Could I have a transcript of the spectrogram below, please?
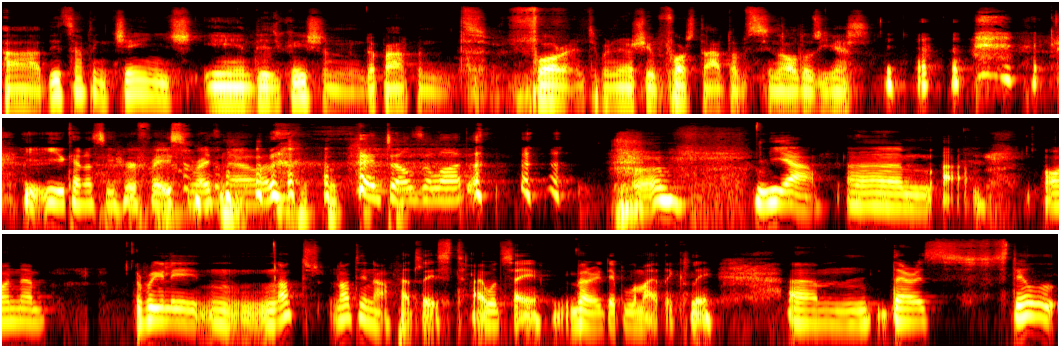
Uh, did something change in the education department for entrepreneurship, for startups in all those years? You, you cannot see her face right now. it tells a lot. Yeah, um, on a really not not enough, at least I would say, very diplomatically. Um, there is still,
